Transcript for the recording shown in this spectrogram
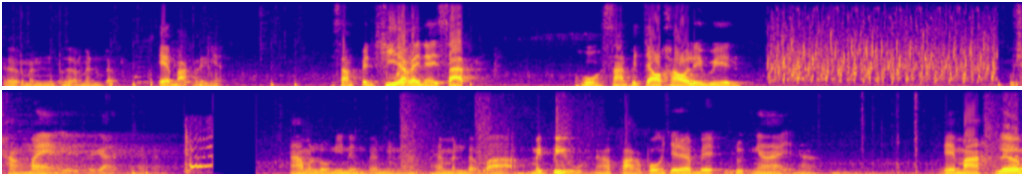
เออมันเผื่อมันแบบแก้บั๊กอะไรเงี้ยสัตว์เป็นที่อะไรเนี่ยไอ้สัตว์โอ้โหสารเป็นเจ้าเข้าเลยเวนกูช่างแม่งเลยแล้วกันแค่นั้นน้ำมันลงนิดหนึ่งแป๊บนึงนะครับให้มันแบบว่าไม่ปิวนะครับฝากระโปรงจะได้ไม่หลุดง่ายนะโอเคมาเริ่ม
